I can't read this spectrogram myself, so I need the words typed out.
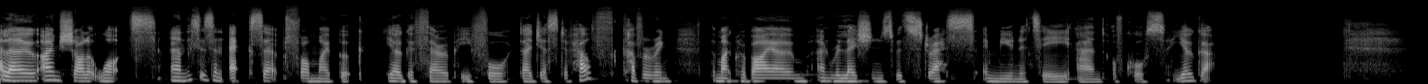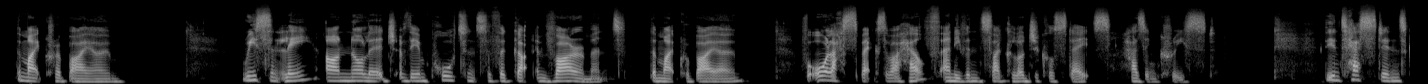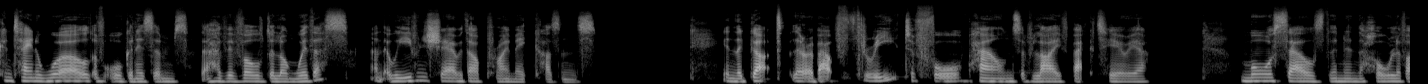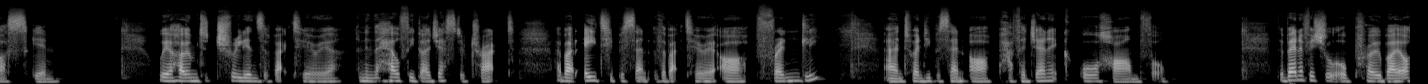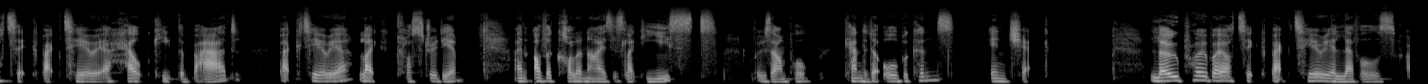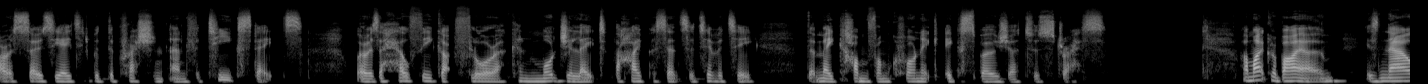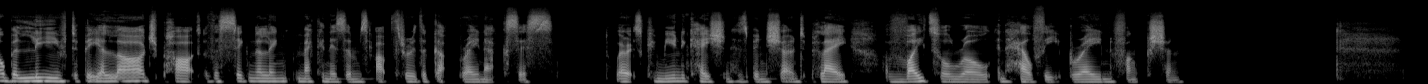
Hello, I'm Charlotte Watts, and this is an excerpt from my book Yoga Therapy for Digestive Health, covering the microbiome and relations with stress, immunity, and, of course, yoga. The microbiome. Recently, our knowledge of the importance of the gut environment, the microbiome, for all aspects of our health and even psychological states has increased. The intestines contain a world of organisms that have evolved along with us and that we even share with our primate cousins. In the gut, there are about three to four pounds of live bacteria, more cells than in the whole of our skin. We are home to trillions of bacteria, and in the healthy digestive tract, about 80% of the bacteria are friendly and 20% are pathogenic or harmful. The beneficial or probiotic bacteria help keep the bad bacteria, like Clostridium, and other colonizers like yeasts, for example, Candida albicans, in check. Low probiotic bacteria levels are associated with depression and fatigue states, whereas a healthy gut flora can modulate the hypersensitivity that may come from chronic exposure to stress. Our microbiome mm-hmm. is now believed to be a large part of the signaling mechanisms up through the gut brain axis, where its communication has been shown to play a vital role in healthy brain function.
